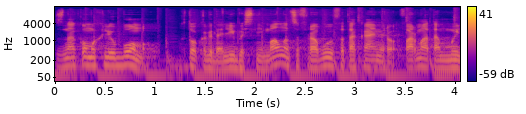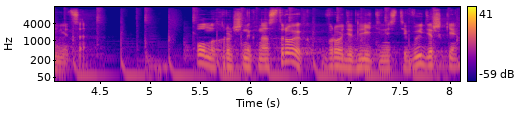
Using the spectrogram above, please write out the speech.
знакомых любому, кто когда-либо снимал на цифровую фотокамеру формата мыльница. Полных ручных настроек, вроде длительности выдержки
